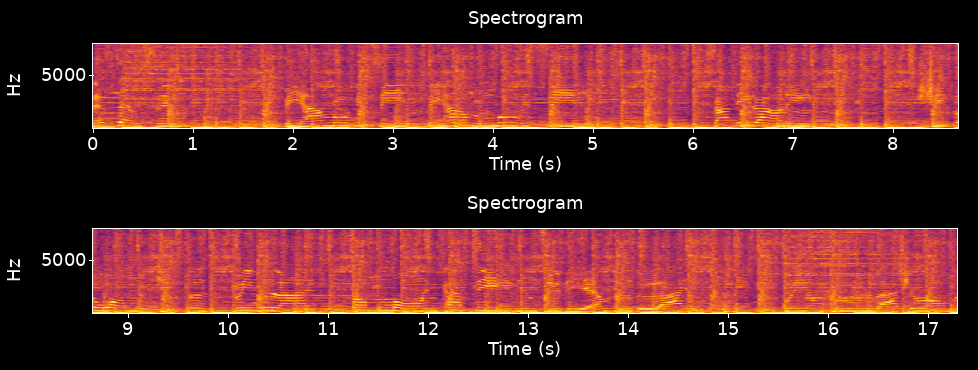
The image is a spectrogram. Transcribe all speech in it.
There's dancing behind movie scenes, behind the movie scene. Sadi Rani, she's the one that keeps the dream alive from the morning past the evening to the end of the light. Food Asher on the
